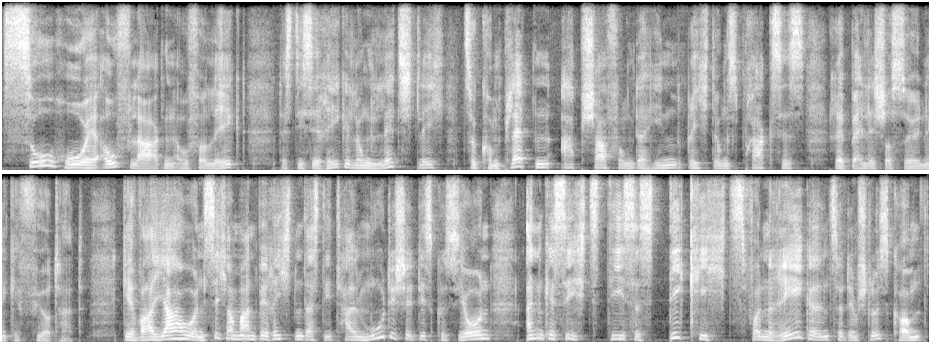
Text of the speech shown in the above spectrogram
so hohe Auflagen auferlegt, dass diese Regelung letztlich zur kompletten Abschaffung der Hinrichtungspraxis rebellischer Söhne geführt hat. Gewarjahu und Sichermann berichten, dass die talmudische Diskussion angesichts dieses Dickichts von Regeln zu dem Schluss kommt,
